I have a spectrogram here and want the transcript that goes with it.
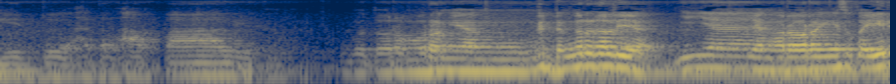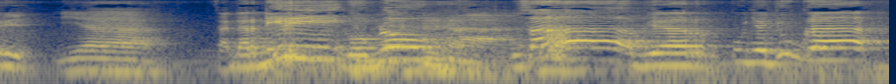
gitu atau apa gitu. Buat orang-orang yang denger kali ya? Iya. Yang orang-orang yang suka iri? Iya. Sadar diri goblok. Usaha biar punya juga.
